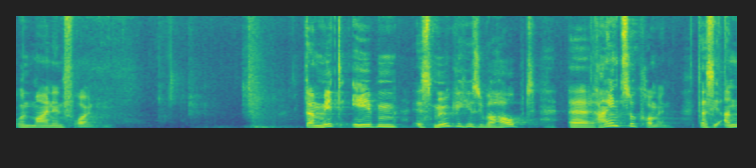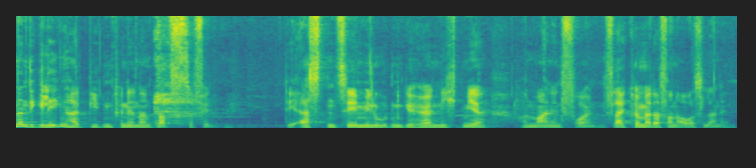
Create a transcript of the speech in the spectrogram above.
und meinen Freunden. Damit eben es möglich ist, überhaupt äh, reinzukommen dass sie anderen die Gelegenheit bieten können, einen Platz zu finden. Die ersten zehn Minuten gehören nicht mir und meinen Freunden. Vielleicht können wir davon auslernen.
